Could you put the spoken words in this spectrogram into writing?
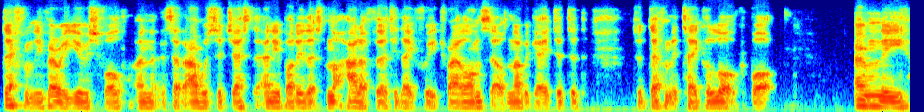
definitely very useful. And I said I would suggest that anybody that's not had a 30 day free trial on Sales Navigator to to definitely take a look, but only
